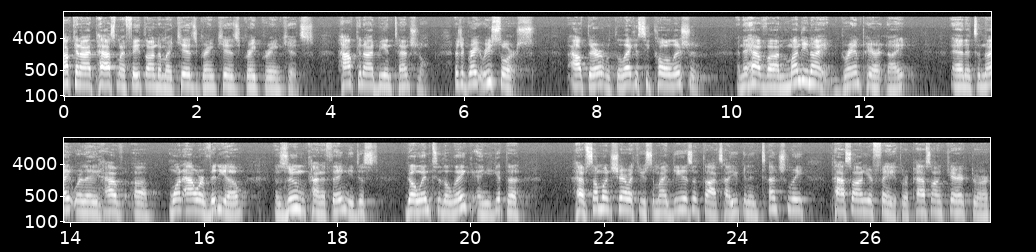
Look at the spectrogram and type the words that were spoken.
How can I pass my faith on to my kids, grandkids, great grandkids? How can I be intentional? There's a great resource out there with the Legacy Coalition. And they have on Monday night, grandparent night, and it's a night where they have a one hour video, a Zoom kind of thing. You just go into the link and you get to have someone share with you some ideas and thoughts how you can intentionally pass on your faith or pass on character or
